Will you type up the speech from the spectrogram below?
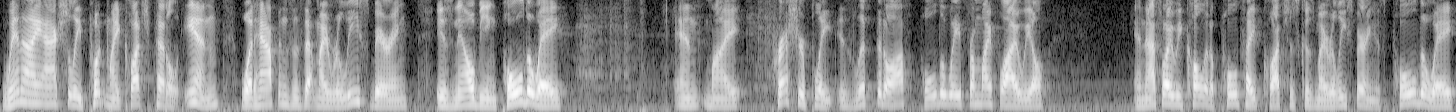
When I actually put my clutch pedal in, what happens is that my release bearing is now being pulled away and my pressure plate is lifted off, pulled away from my flywheel, and that's why we call it a pull type clutch is because my release bearing is pulled away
